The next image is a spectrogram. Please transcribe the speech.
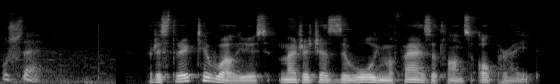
What's that? Restrictive values measure just the volume of air that lungs operate.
